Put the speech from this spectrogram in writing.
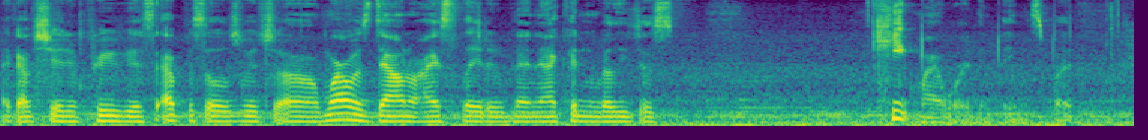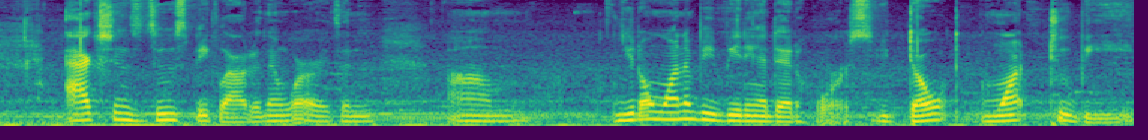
like I've shared in previous episodes, which um, where I was down or isolated, and I couldn't really just keep my word and things. But actions do speak louder than words, and um, you don't want to be beating a dead horse. You don't want to be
